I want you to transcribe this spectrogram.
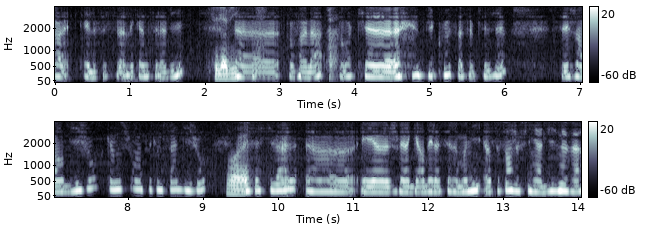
Ouais, et le Festival de Cannes, c'est la vie. C'est la vie? Euh, voilà, donc euh, du coup, ça fait plaisir. C'est genre 10 jours, 15 jours, un truc comme ça, 10 jours Ouais. festival. Euh, et euh, je vais regarder la cérémonie. Euh, ce soir, je finis à 19h.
